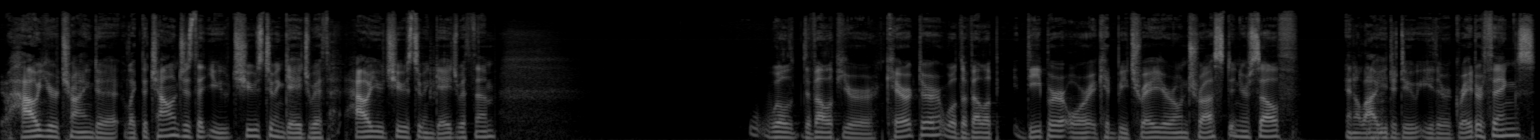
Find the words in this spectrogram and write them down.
Yeah. how you're trying to like the challenges that you choose to engage with, how you choose to engage with them will develop your character, will develop deeper, or it could betray your own trust in yourself and allow Mhm. you to do either greater things,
